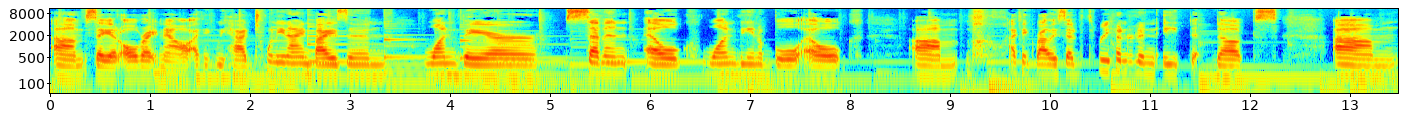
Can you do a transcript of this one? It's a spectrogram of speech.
um, say it all right now. I think we had 29 bison, one bear, seven elk, one being a bull elk. Um, I think Riley said 308 ducks. Um,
